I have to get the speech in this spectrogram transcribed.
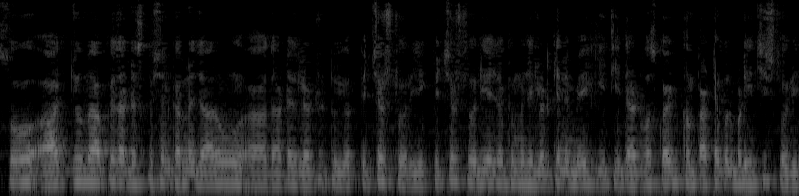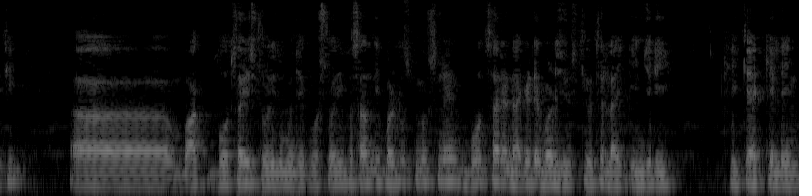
so آج جو میں آپ کے ساتھ ڈسکشن کرنے جا رہا ہوں that is related to your picture story ایک پکچر اسٹوری ہے جو کہ مجھے لڑکے نے میل کی تھی. دیٹ واز کوائٹ کمپیٹیبل بڑی اچھی اسٹوری تھی. بہت ساری اسٹوریز مجھے وہ اسٹوری پسند تھی بٹ اس میں اس نے بہت سارے نیگیٹو ورڈ یوز کیے تھے لائک انجری ٹھیک ہے کلنگ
